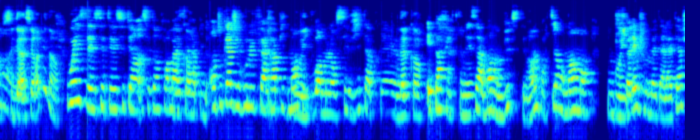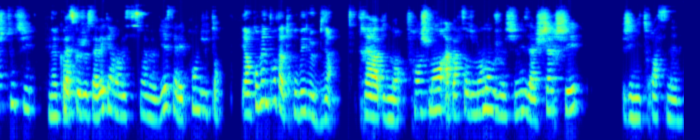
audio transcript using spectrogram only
d'accord, c'était et- assez rapide. hein. Oui, c'était un, un format assez rapide. En tout cas, j'ai voulu le faire rapidement Oui. pour pouvoir me lancer vite après. euh, D'accord. et pas faire traîner ça. Moi, mon but, c'était vraiment de partir en un an. Donc, Oui. il fallait que je me mette à la tâche tout de suite. D'accord. Parce que je savais qu'un investissement immobilier, ça allait prendre du temps. Et en combien de temps t'as trouvé le bien? Très rapidement. Franchement, à partir du moment où je me suis mise à chercher, j'ai mis trois semaines.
